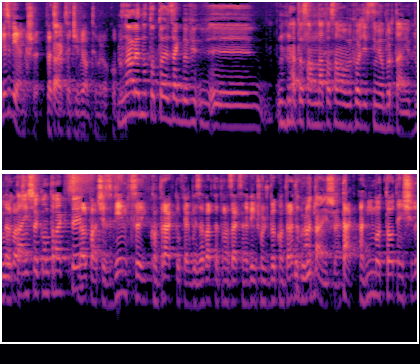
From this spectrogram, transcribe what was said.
jest większy w 2009 roku. No ale no to, to jest jakby w- na, to sam, na to samo wychodzi z tymi obrotami. Były No tańsze kontrakty, No ale patrz, jest więcej kontraktów, jakby zawarte transakcje na większą liczbę kontraktów. Bo były tańsze. Tak, a mimo to ten, śre-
